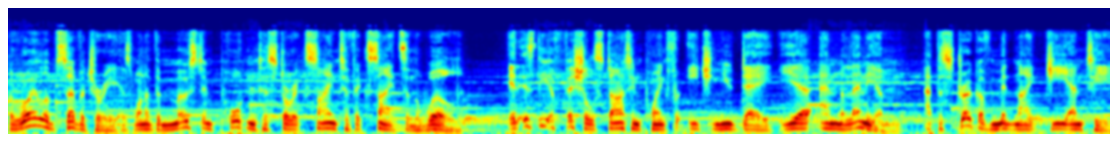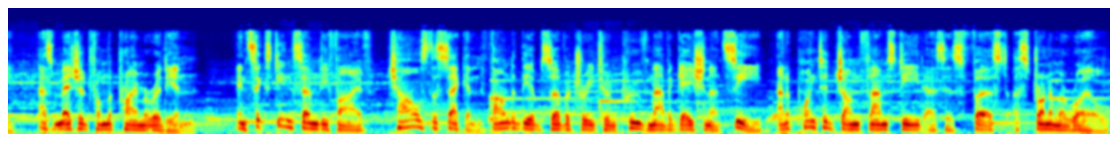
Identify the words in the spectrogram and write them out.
the Royal Observatory is one of the most important historic scientific sites in the world. It is the official starting point for each new day, year and millennium at the stroke of midnight GMT as measured from the Prime Meridian. In 1675, Charles II founded the observatory to improve navigation at sea and appointed John Flamsteed as his first astronomer royal.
